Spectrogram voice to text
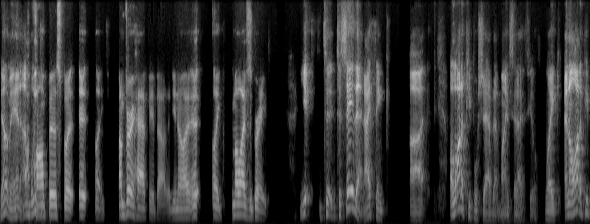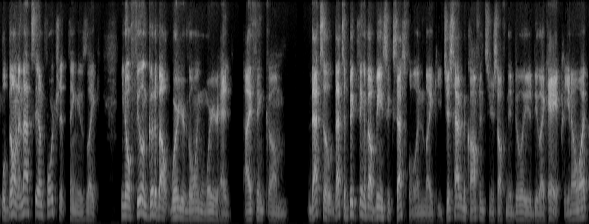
no man, I'm pompous, but it like I'm very happy about it. You know, it like my life is great. Yeah, to to say that, I think uh a lot of people should have that mindset, I feel. Like and a lot of people don't. And that's the unfortunate thing is like, you know, feeling good about where you're going and where you're headed. I think um that's a that's a big thing about being successful and like just having the confidence in yourself and the ability to be like, hey, you know what?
